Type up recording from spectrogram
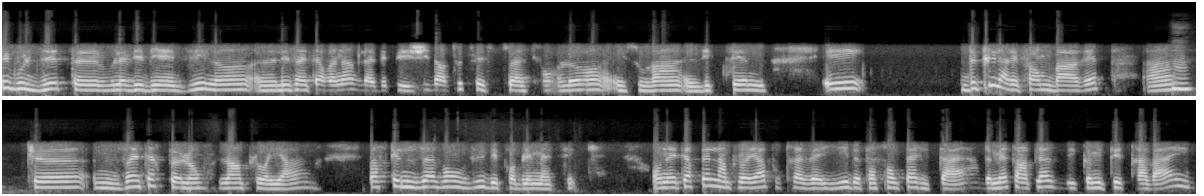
Si vous le dites, euh, vous l'avez bien dit, là, euh, les intervenants de la DPJ dans toutes ces situations-là est souvent victimes. Et depuis la réforme Barrette, hein, hum que nous interpellons l'employeur parce que nous avons vu des problématiques. On interpelle l'employeur pour travailler de façon paritaire, de mettre en place des comités de travail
